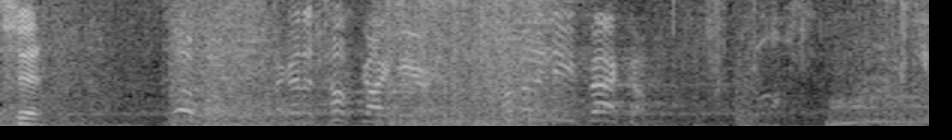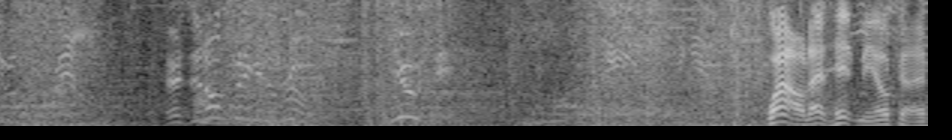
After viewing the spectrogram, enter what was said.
Oh shit. Lobo, I got a tough guy here. I'm gonna need backup. Boss, you're. There's an opening in the roof. Use it. Wow, that hit me. Okay.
